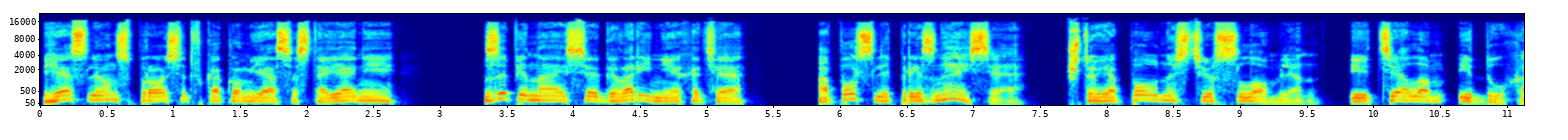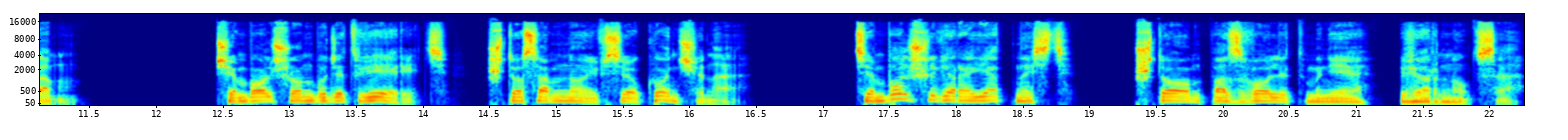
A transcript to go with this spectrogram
Если он спросит, в каком я состоянии, запинайся, говори нехотя, а после признайся, что я полностью сломлен и телом, и духом. Чем больше он будет верить, что со мной все кончено, тем больше вероятность, что он позволит мне вернуться.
